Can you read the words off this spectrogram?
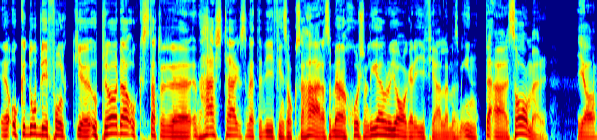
Eh, Och då blir folk eh, upprörda och startade en hashtag som heter Vi finns också här. Alltså människor som lever och jagar i fjällen men som inte är samer. Ja.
